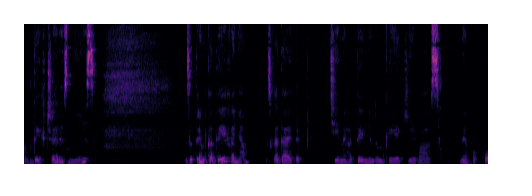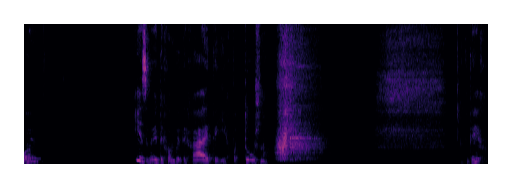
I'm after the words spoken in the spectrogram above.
вдих через ніс. Затримка дихання. Згадайте ті негативні думки, які вас непокоють. І з видихом видихаєте їх потужно. Вдих.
